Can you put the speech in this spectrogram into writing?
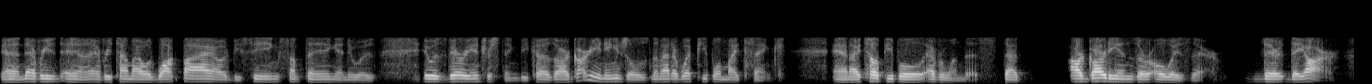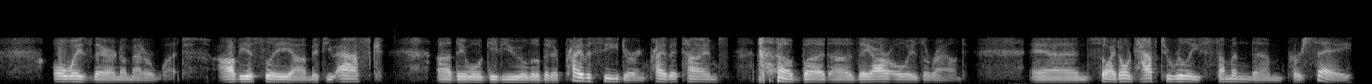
And every uh, every time I would walk by, I would be seeing something, and it was it was very interesting because our guardian angels, no matter what people might think, and I tell people, everyone this, that our guardians are always there. They're, they are always there, no matter what. Obviously, um, if you ask, uh, they will give you a little bit of privacy during private times but uh, they are always around. And so I don't have to really summon them per se,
